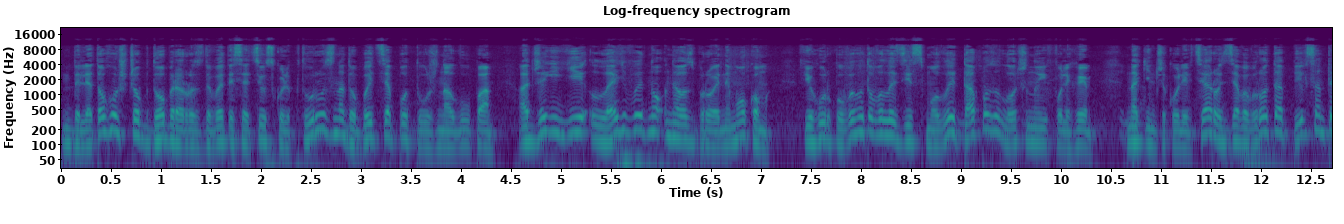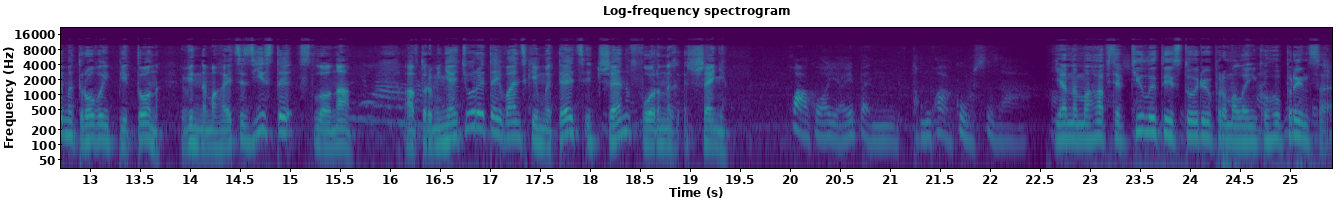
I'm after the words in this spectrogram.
Для того, щоб добре роздивитися цю скульптуру, знадобиться потужна лупа, адже її ледь видно неозброєним оком. Фігурку виготовили зі смоли та позолоченої фольги. На кінчику олівця роззявив рота півсантиметровий пітон. Він намагається з'їсти слона. Автор мініатюри тайванський митець Чен Форнг Шень. Я намагався втілити історію про маленького принца.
